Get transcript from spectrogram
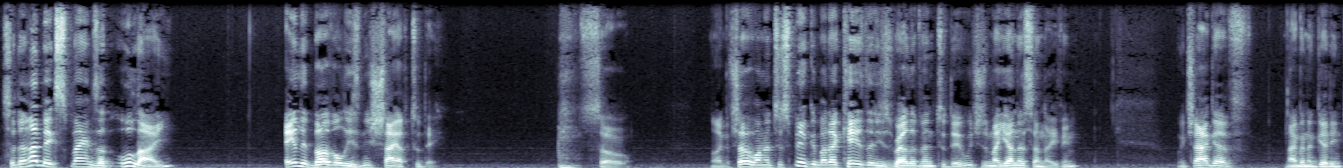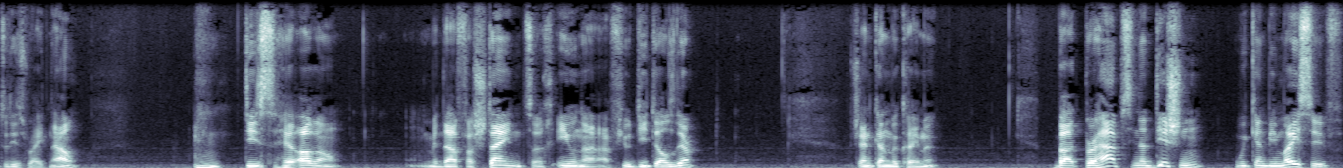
So the Rebbe explains that Ulai, Eile Bavel is Nishayach today. so, like Shav wanted to speak about a case that is relevant today, which is Mayanas Anoivim, which Agav, not going to get into this right now. this He'aran mit da verstehen, sich iuna a few details there. But perhaps in addition, we can be massive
